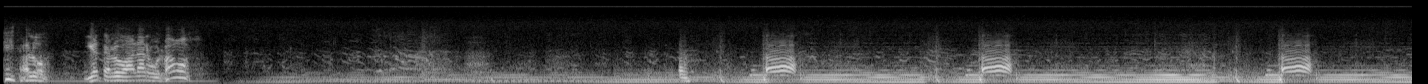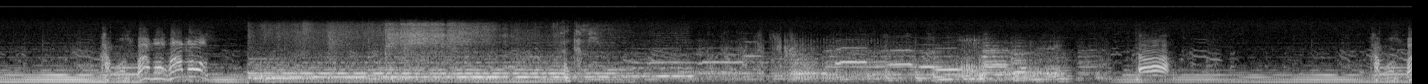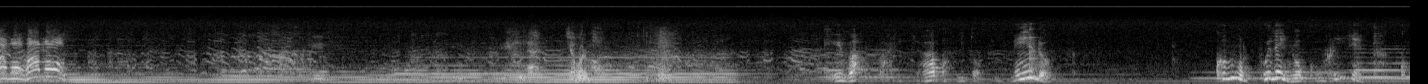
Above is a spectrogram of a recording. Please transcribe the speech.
Quítalo y átalo al árbol. ¡Vamos! Ah. Ah. Ah. ¡Vamos, vamos, vamos! Ah. ¡Vamos, vamos, vamos! Ya vuelvo. ¡Qué barbaridad, Pantomero! ¿Cómo pueden ocurrir estas cosas?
